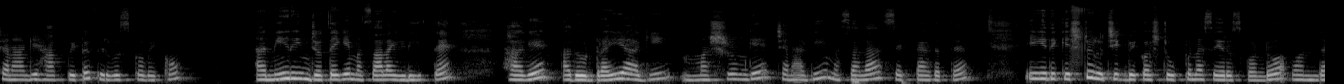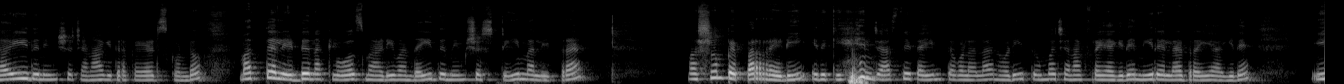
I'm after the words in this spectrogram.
ಚೆನ್ನಾಗಿ ಹಾಕಿಬಿಟ್ಟು ತಿರುಗಿಸ್ಕೋಬೇಕು. ಆ ನೀರಿನ ಜೊತೆಗೆ ಮಸಾಲ ಹಿಡಿಯುತ್ತೆ. ಹಾಗೆ ಅದು ಡ್ರೈ ಆಗಿ ಮಶ್ರೂಮ್ಗೆ ಚೆನ್ನಾಗಿ ಮಸಾಲ ಸೆಟ್ ಆಗುತ್ತೆ. ಈಗ ಇದಕ್ಕೆ ಎಷ್ಟು ರುಚಿಗೆ ಬೇಕೋ ಅಷ್ಟು ಉಪ್ಪನ್ನ ಸೇರಿಸ್ಕೊಂಡು ಒಂದು ಐದು ನಿಮಿಷ ಚೆನ್ನಾಗಿ ಈ ಥರ ಕೈಯಾಡಿಸ್ಕೊಂಡು ಮತ್ತೆ ಲಿಡ್ಡನ್ನು ಕ್ಲೋಸ್ ಮಾಡಿ ಒಂದು ಐದು ನಿಮಿಷ ಸ್ಟೀಮಲ್ಲಿಟ್ಟರೆ ಮಶ್ರೂಮ್ ಪೆಪ್ಪರ್ ರೆಡಿ. ಇದಕ್ಕೆ ಏನು ಜಾಸ್ತಿ ಟೈಮ್ ತೊಗೊಳ್ಳಲ್ಲ ನೋಡಿ, ತುಂಬ ಚೆನ್ನಾಗಿ ಫ್ರೈ ಆಗಿದೆ. ನೀರೆಲ್ಲ ಡ್ರೈ ಆಗಿದೆ. ಈ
